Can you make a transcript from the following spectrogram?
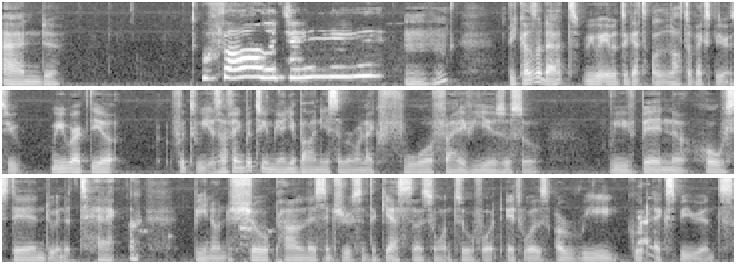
And Ufology. hmm Because of that, we were able to get a lot of experience. We we worked there for two years. I think between me and Yabani, it's around like four or five years or so. We've been hosting, doing the tech, being on the show, panelists, introducing the guests, and so on and so forth. It was a really good experience.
